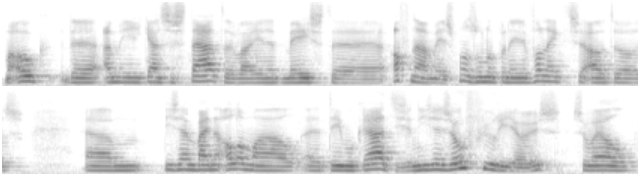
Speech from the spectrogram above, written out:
Maar ook de Amerikaanse staten, waarin het meest afname is van zonnepanelen, van elektrische auto's. Um, die zijn bijna allemaal uh, democratisch. En die zijn zo furieus, zowel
